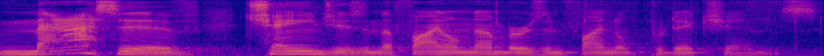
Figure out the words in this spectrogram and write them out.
massive changes in the final numbers and final predictions.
